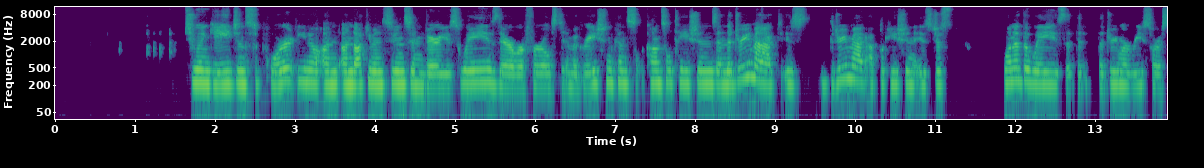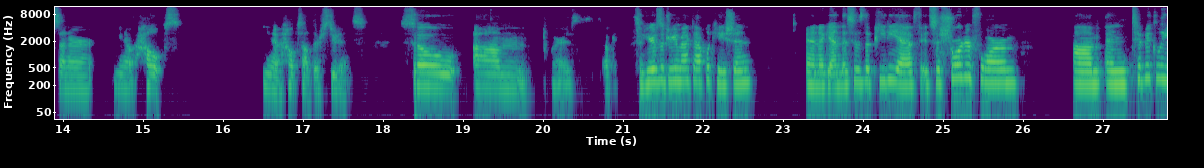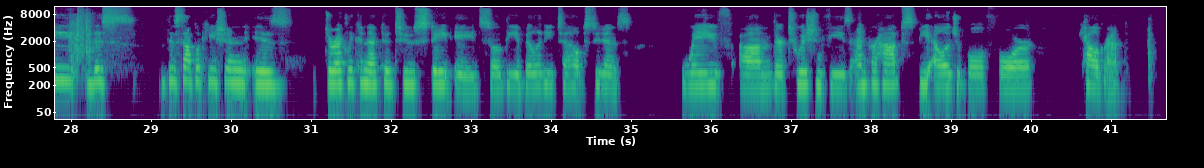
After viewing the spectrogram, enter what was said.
to engage and support, you know, un- undocumented students in various ways. There are referrals to immigration cons- consultations, and the DREAM Act is the DREAM Act application is just one of the ways that the, the Dreamer Resource Center, you know, helps, you know, helps out their students. So, um, where is okay? So here's the DREAM Act application and again this is the pdf it's a shorter form um, and typically this this application is directly connected to state aid so the ability to help students waive um, their tuition fees and perhaps be eligible for cal grant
